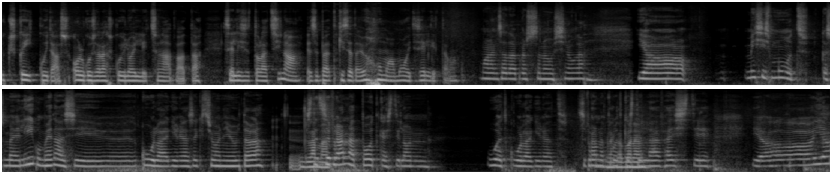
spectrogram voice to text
ükskõik kuidas, olgu selleks kui lollid sõnad, vaata, selliselt oled sina ja sa peadki seda ju omamoodi selgitama. ma olen sada prossa nõus sinuga mm. ja mis siis muud, kas me liigume edasi kuulajakirja sektsiooni juurde või? sest et Sõbrannad podcast'il on uued kuulajakirjad, Sõbrannad podcast'il läheb hästi ja, ja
